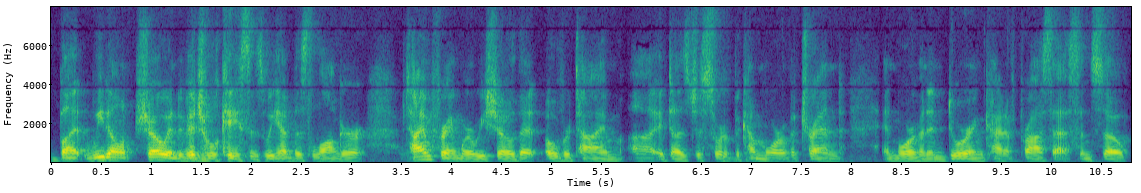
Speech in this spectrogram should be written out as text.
But we don't show individual cases. We have this longer time frame where we show that over time uh, it does just sort of become more of a trend and more of an enduring kind of process. And so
